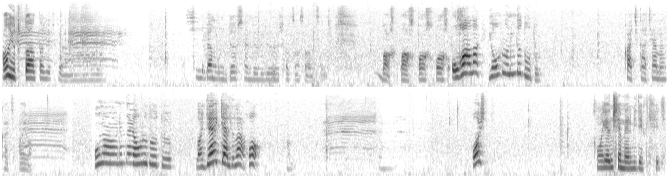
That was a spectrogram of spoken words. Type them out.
Ama YouTube'da altta gözüküyor Şimdi ben bunu dövsen dövülür, satsan sağlasın. Bak bak bak bak. Oha lan yavru önümde doğdu. Kaç kaç hemen kaç. Hayvan. Ona önümde yavru doğdu. Lan gel geldi la ho. Hoş. Sonra gelmişken mermiyi de yükleyecek.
